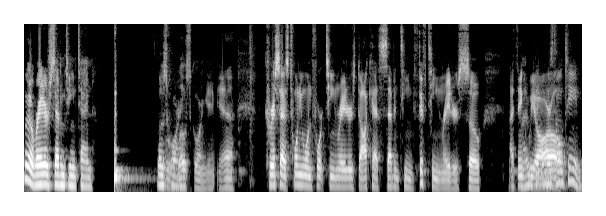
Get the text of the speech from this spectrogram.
I'm gonna go Raiders 17-10. Low scoring. Ooh, low scoring game. Yeah. Chris has 21 14 Raiders. Doc has 17 15 Raiders. So I think I'm we are His all team.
